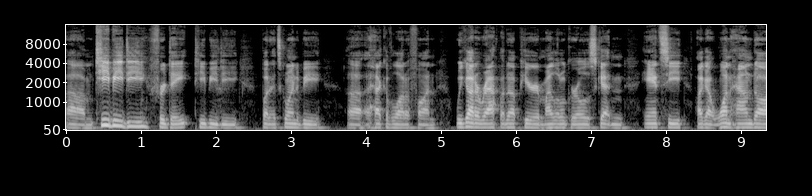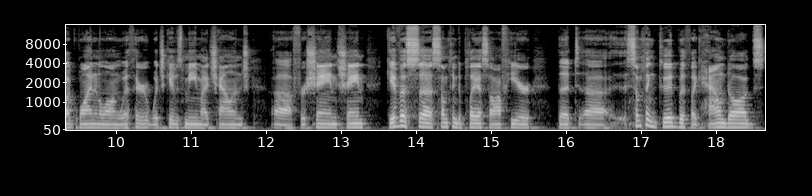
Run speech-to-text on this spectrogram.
Um, TBD for date, TBD. But it's going to be uh, a heck of a lot of fun. We got to wrap it up here. My little girl is getting antsy. I got one hound dog whining along with her, which gives me my challenge uh, for Shane. Shane, give us uh, something to play us off here. That uh, something good with like hound dogs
